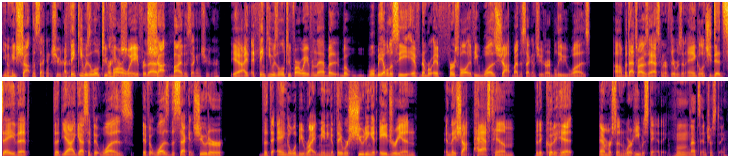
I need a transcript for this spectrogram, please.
you know he shot the second shooter. I think he was a little too Or far away for that. shot by the second shooter. Yeah, I, I think he was a little too far away from that, but but we'll be able to see if number if first of all if he was shot by the second shooter, I believe he was. Uh, but that's why I was asking her if there was an angle, and she did say that that yeah, I guess if it was if it was the second shooter, that the angle would be right. Meaning if they were shooting at Adrian and they shot past him, that it could have hit Emerson where he was standing. Hmm, that's interesting.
